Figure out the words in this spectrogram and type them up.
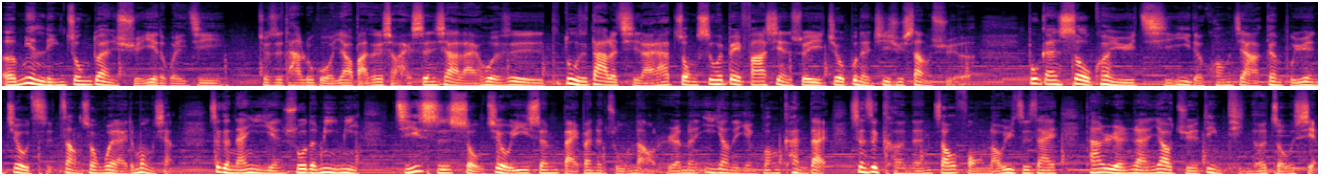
而面临中断学业的危机。就是他如果要把这个小孩生下来，或者是肚子大了起来，他总是会被发现，所以就不能继续上学了。不甘受困于奇异的框架，更不愿就此葬送未来的梦想。这个难以言说的秘密，即使守旧医生百般的阻挠，人们异样的眼光看待，甚至可能遭逢牢狱之灾，他仍然要决定铤而走险。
